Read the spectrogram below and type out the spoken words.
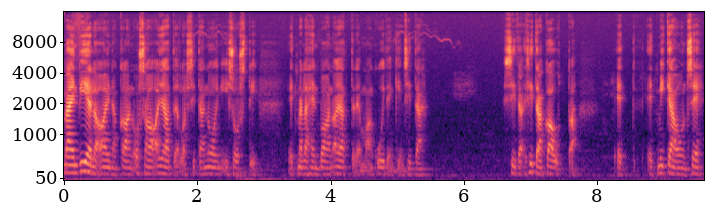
mä en vielä ainakaan osaa ajatella sitä noin isosti, että mä lähden vaan ajattelemaan kuitenkin sitä, sitä, sitä kautta, että, että mikä on se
